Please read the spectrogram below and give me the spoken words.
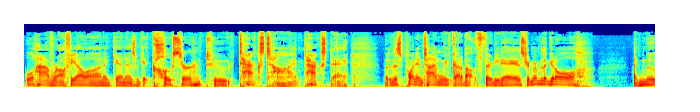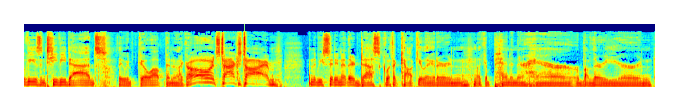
We'll have Raphael on again as we get closer to tax time, tax day. But at this point in time, we've got about 30 days. Remember the good old like movies and TV dads? They would go up and like, oh, it's tax time. And they'd be sitting at their desk with a calculator and like a pen in their hair or above their ear. And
